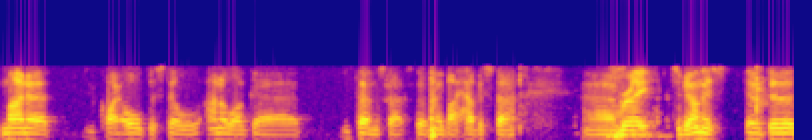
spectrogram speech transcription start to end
mine are quite old, they're still analog uh thermostats that are made by Habistat. Um, right. To be honest, the, the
